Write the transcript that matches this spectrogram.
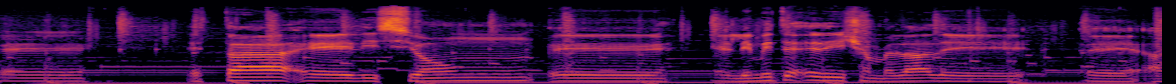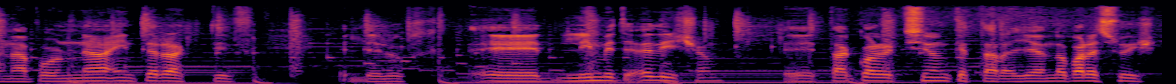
eh, esta edición, eh, el Limited Edition, ¿verdad? De Annapurna Interactive, el Deluxe Limited Edition, esta colección que estará llegando para Switch.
